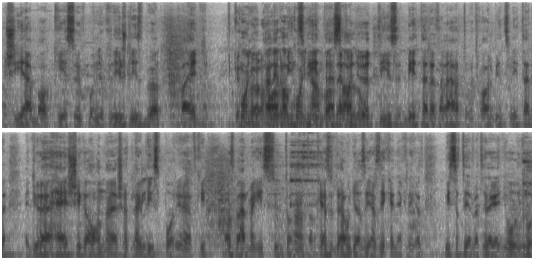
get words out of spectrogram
és hiába készült mondjuk rizslisztből, ha egy kb. elég, ha 30 konyhán van méterre, vagy szálló. 5-10 méterre található, vagy 30 méterre, egy olyan helység, ahonnan esetleg lisztpor jöhet ki, az már meg is szűnt onnantól kezdve, de ugye az érzékenyek réget visszatérve tényleg egy jó, jó,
